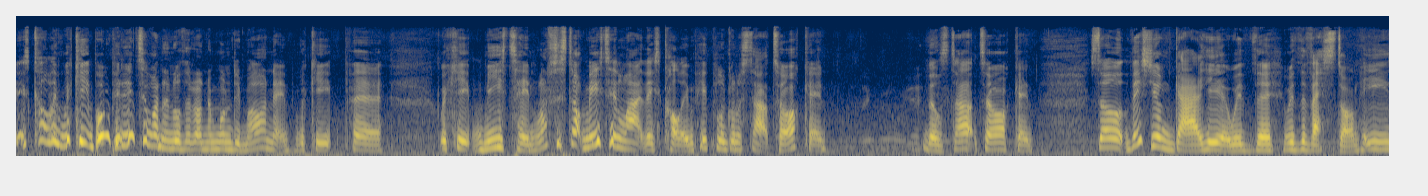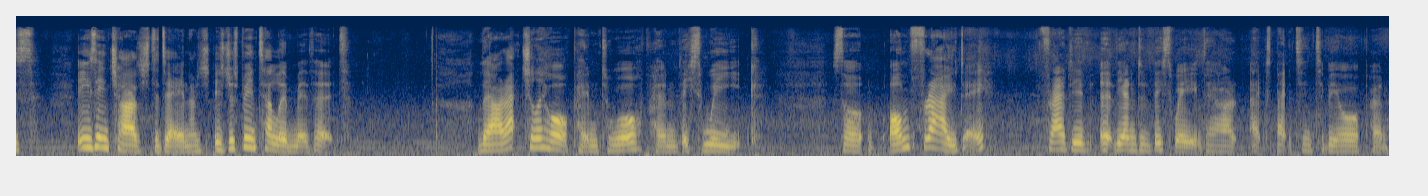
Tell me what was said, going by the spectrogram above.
it's Colin. We keep bumping into one another on a Monday morning. We keep uh, we keep meeting. We'll have to stop meeting like this, Colin. People are going to start talking. They will. They'll start talking. So this young guy here with the with the vest on, he's he's in charge today, and he's just been telling me that they are actually hoping to open this week. So on Friday, Friday at the end of this week, they are expecting to be open.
